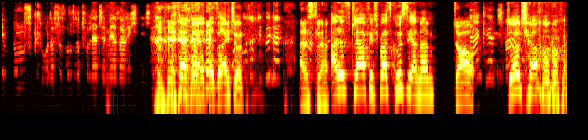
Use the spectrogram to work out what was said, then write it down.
dem Plumpsklo, das ist unsere Toilette, mehr sage ich nicht. das reicht Ich schon. Alles klar. Alles klar, viel Spaß, grüß die anderen. Ciao. Danke. Ciao, ciao.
